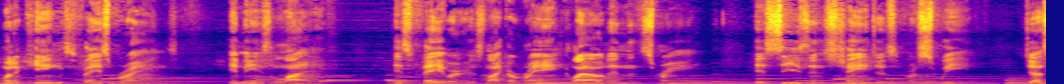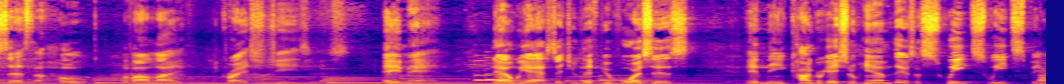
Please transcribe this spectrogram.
when a king's face brightens, it means life. His favor is like a rain cloud in the spring. His seasons changes are sweet, just as the hope of our life in Christ Jesus. Amen. Now we ask that you lift your voices in the congregational hymn. There's a sweet, sweet spirit.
